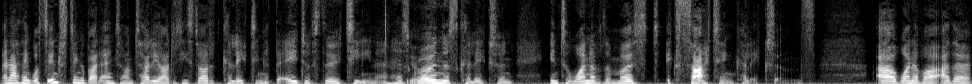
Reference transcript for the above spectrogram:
And I think what's interesting about Anton Talliard is he started collecting at the age of 13 and has yeah. grown this collection into one of the most exciting collections. Uh, one of our other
